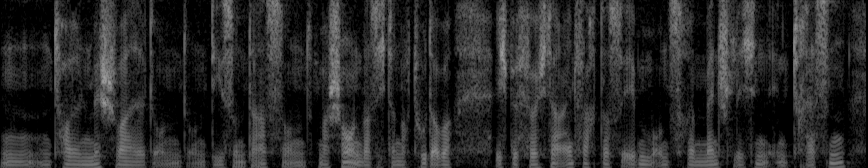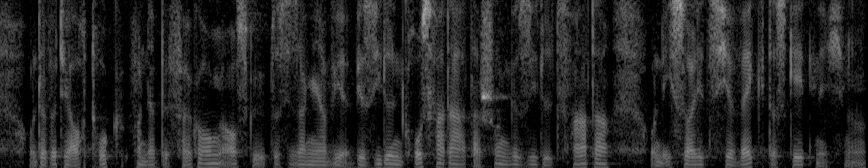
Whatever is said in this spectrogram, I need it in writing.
einen, tollen Mischwald und, und dies und das und mal schauen, was sich dann noch tut. Aber ich befürchte einfach, dass eben unsere menschlichen Interessen und da wird ja auch Druck von der Bevölkerung ausgeübt, dass sie sagen, ja, wir, wir siedeln, Großvater hat da schon gesiedelt, Vater, und ich soll jetzt hier weg, das geht nicht. Ne?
